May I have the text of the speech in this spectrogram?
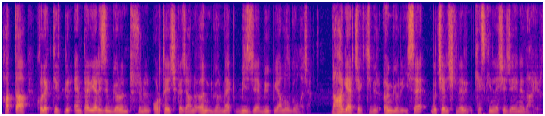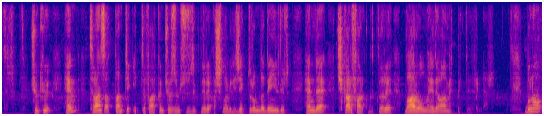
hatta kolektif bir emperyalizm görüntüsünün ortaya çıkacağını öngörmek bizce büyük bir yanılgı olacak. Daha gerçekçi bir öngörü ise bu çelişkilerin keskinleşeceğine dairdir. Çünkü hem transatlantik ittifakın çözümsüzlükleri aşılabilecek durumda değildir hem de çıkar farklılıkları var olmaya devam etmektedirler. Bunu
